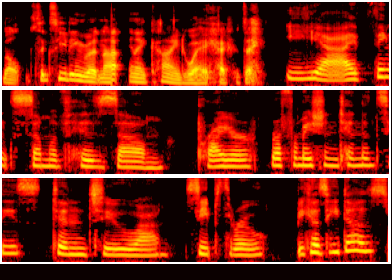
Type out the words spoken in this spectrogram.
well, succeeding, but not in a kind way, I should say. Yeah, I think some of his um, prior Reformation tendencies tend to uh, seep through because he does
